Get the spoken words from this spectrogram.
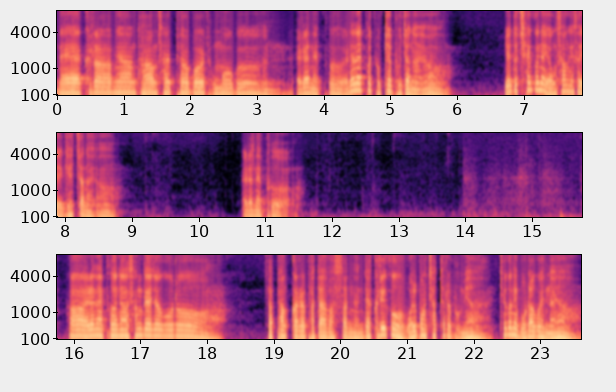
네, 그러면 다음 살펴볼 종목은 LNF. LNF 좋게 보잖아요. 얘도 최근에 영상에서 얘기했잖아요. LNF. 아, LNF는 상대적으로 저평가를 받아봤었는데, 그리고 월봉 차트를 보면, 최근에 뭐라고 했나요?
